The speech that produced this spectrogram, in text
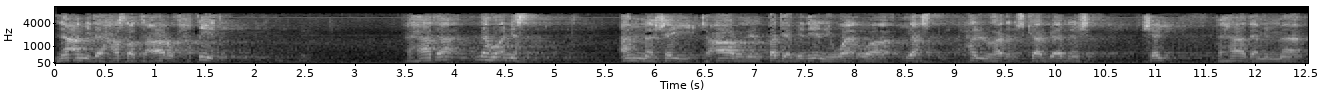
نعم إذا حصل تعارض حقيقي فهذا له أن يسأل. أما شيء تعارض ينقطع بذهنه ويحصل حل هذا الإشكال بأدنى شيء فهذا مما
